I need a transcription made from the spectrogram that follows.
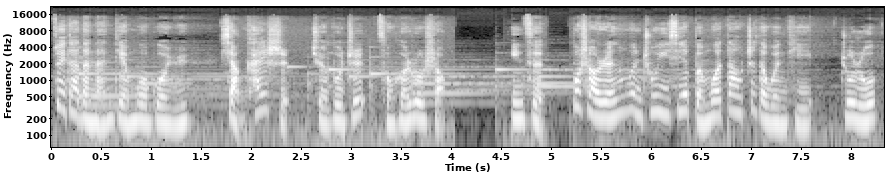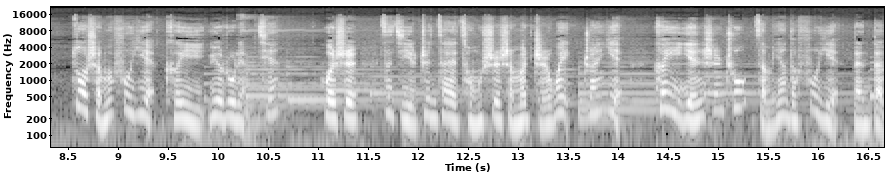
最大的难点莫过于想开始却不知从何入手。因此，不少人问出一些本末倒置的问题，诸如做什么副业可以月入两千，或是自己正在从事什么职位、专业，可以延伸出怎么样的副业等等。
